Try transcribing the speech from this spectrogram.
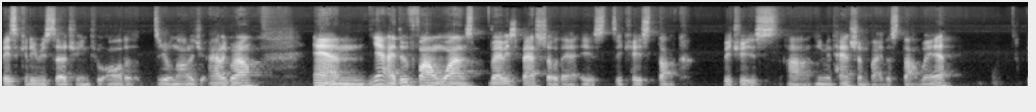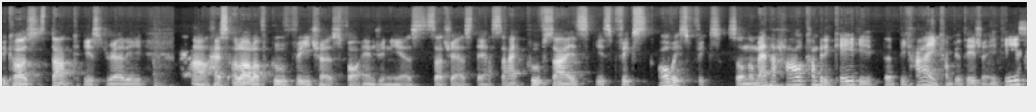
basically research into all the zero knowledge algorithm and yeah, I do find one very special that is ZK-STARK, which is uh, invention by the Starkware, because STARK is really uh, has a lot of good features for engineers, such as their site proof size is fixed, always fixed. So no matter how complicated the behind computation it is,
